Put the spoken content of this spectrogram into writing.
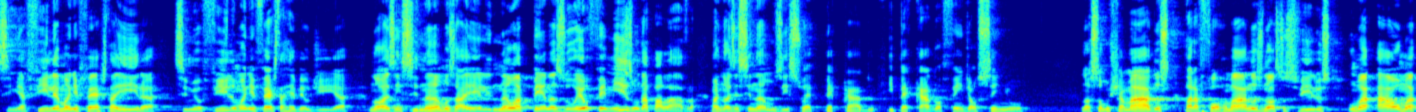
Se minha filha manifesta ira, se meu filho manifesta rebeldia, nós ensinamos a ele não apenas o eufemismo da palavra, mas nós ensinamos isso é pecado e pecado ofende ao Senhor. Nós somos chamados para formar nos nossos filhos uma alma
